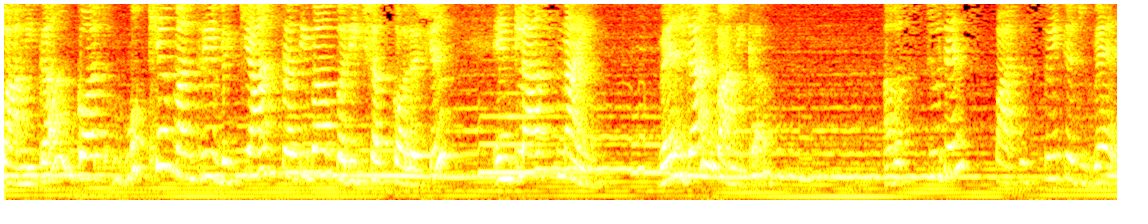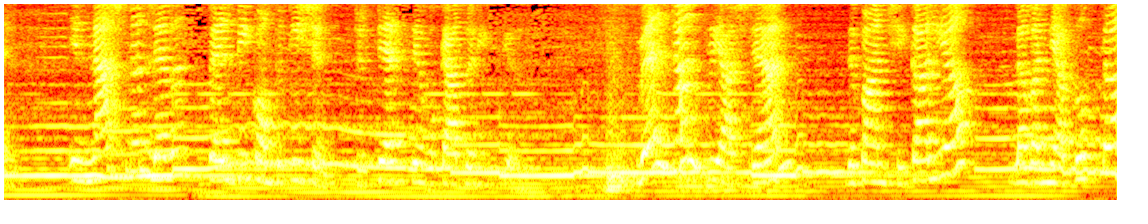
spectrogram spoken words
Vamika got Mukhya Mantri Vigyan Pratibha Pariksha Scholarship in class 9. Well done, Vamika. Our students participated well in national level spell bee competition to test their vocabulary skills. Well done, Priyash Jain, Dipanshi Kalia, Lavanya Gupta,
